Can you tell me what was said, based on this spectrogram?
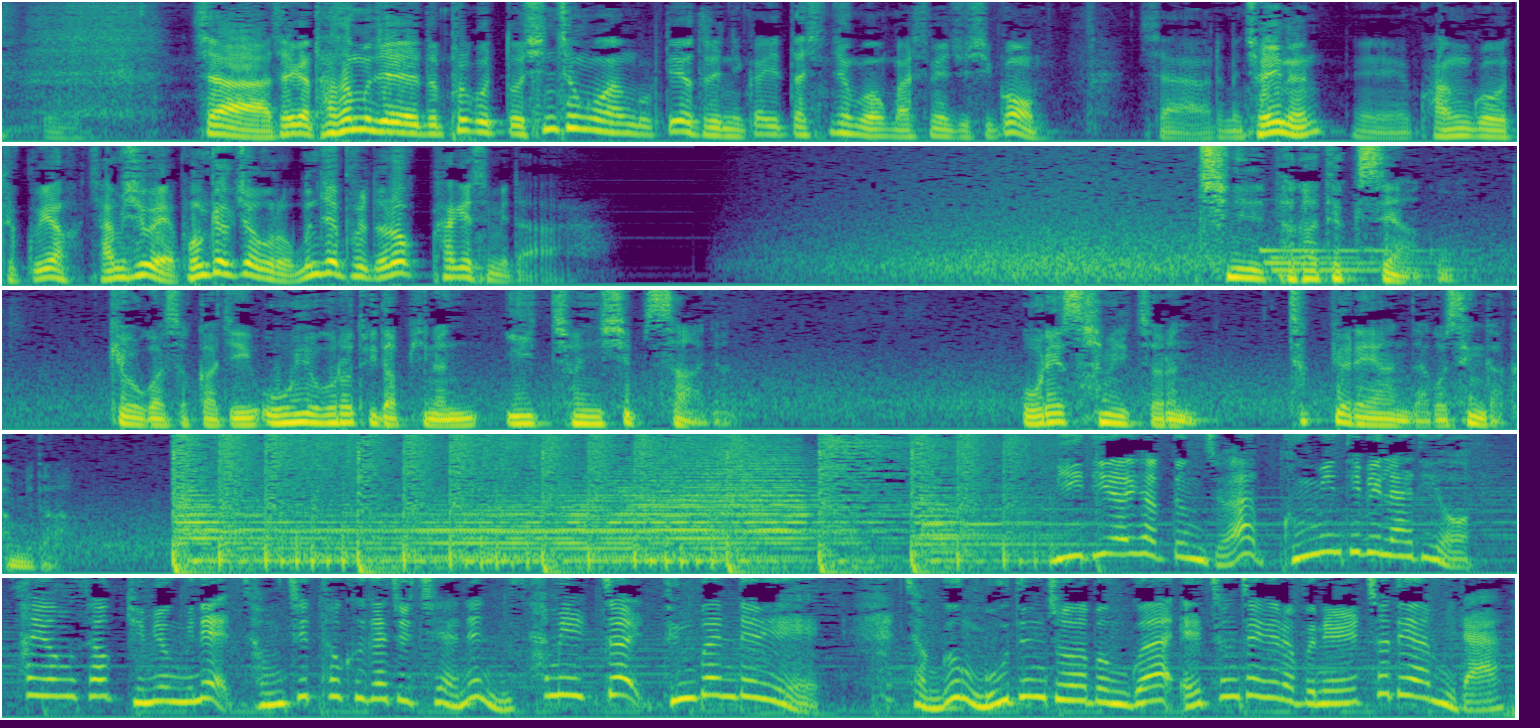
자, 저희가 다섯 문제도 풀고 또 신청곡 한 곡 띄워드리니까 이따 신청곡 말씀해 주시고 자, 그러면 저희는 예, 광고 듣고요. 잠시 후에 본격적으로 문제 풀도록 하겠습니다. 친일파가 득세하고 교과서까지 오욕으로 뒤덮이는 2014년. 올해 3.1절은 특별해야 한다고 생각합니다. 미디어 협동조합 국민TV 라디오 서영석 김용민의 정치 토크가 주최하는 3.1절 등반대회에 전국 모든 조합원과 애청자 여러분을 초대합니다.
